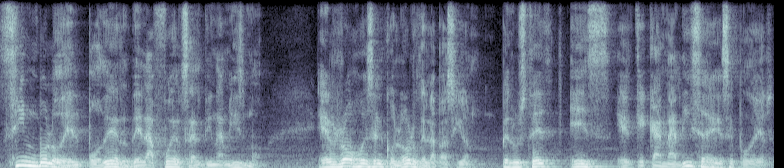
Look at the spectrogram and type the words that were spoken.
símbolo del poder, de la fuerza, el dinamismo. El rojo es el color de la pasión, pero usted es el que canaliza ese poder.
